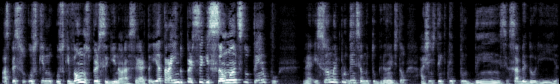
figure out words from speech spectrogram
as pessoas, os que, os que vão nos perseguir na hora certa e atraindo perseguição antes do tempo. Né? Isso é uma imprudência muito grande. Então a gente tem que ter prudência, sabedoria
